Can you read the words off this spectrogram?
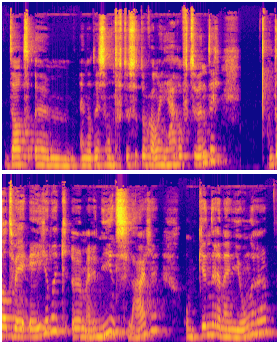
dat, um, en dat is ondertussen toch al een jaar of twintig, dat wij eigenlijk er niet in slagen om kinderen en jongeren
